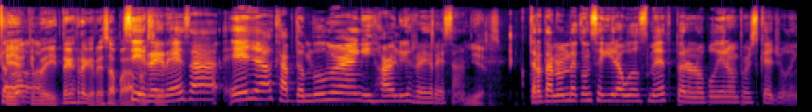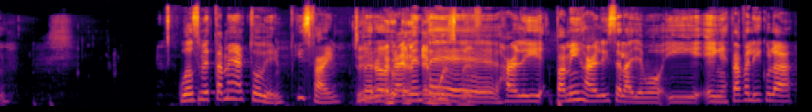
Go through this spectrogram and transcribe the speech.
Que, ella- que me dijiste que regresa para Sí. Regresa ella, Captain Boomerang y Harley regresan. Yes. Trataron de conseguir a Will Smith, pero no pudieron por scheduling. Will Smith también actuó bien. He's fine. Sí, pero es- realmente es. Harley, para mí Harley se la llevó. Y en esta película,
